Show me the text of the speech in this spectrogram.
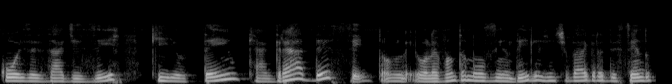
coisas a dizer que eu tenho que agradecer. Então, eu levanto a mãozinha dele e a gente vai agradecendo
